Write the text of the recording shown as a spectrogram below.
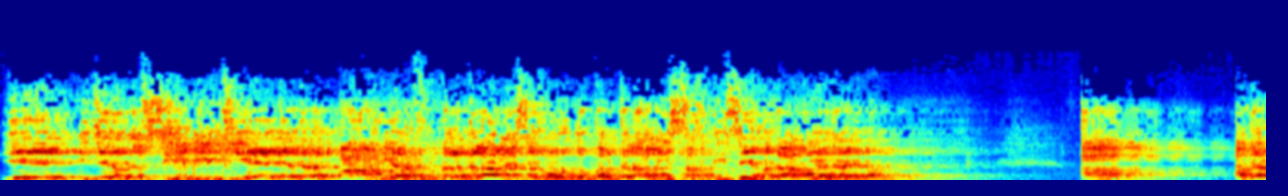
یہ نیچے نے تفصیل بھی لکھی ہے کہ اگر آخری حرف کلکلا میں سے ہو تو کلکلا بھی سختی سے ادا کیا جائے گا۔ اب اگر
